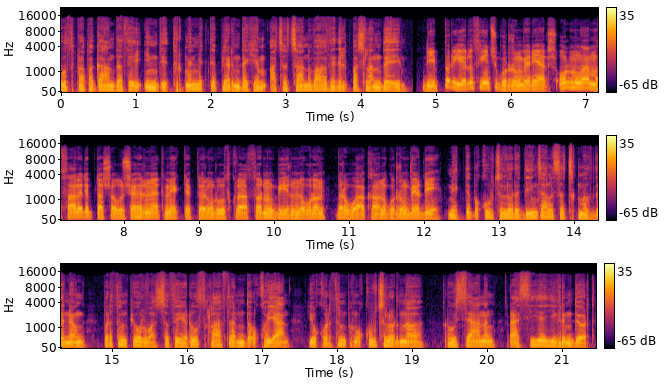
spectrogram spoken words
Rus propagandasy indi türkmen mekdeplerinde hem aç-açan wagyz edilip başlandy. Diýip, bir ýerli synçy gürrüň berýär. Ol muňa mysal edip, Daşoguz şäherindäki mekdepleriň rus klaslarynyň birinde bolan bir wakany gürrüň berdi. Mekdep okuwçylary dynç alyşa çykmazdan öň, bir synp ýolbaşçysy rus klaslarynda okaýan ýokary synpyň okuwçylaryna Russiýanyň Rossiýa ýigrimi dört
